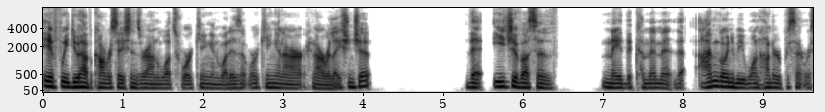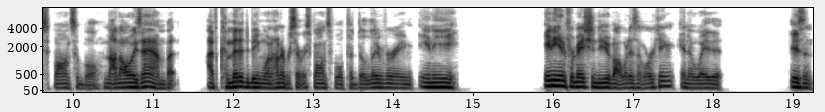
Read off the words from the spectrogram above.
if we do have conversations around what's working and what isn't working in our in our relationship, that each of us have made the commitment that I'm going to be 100% responsible. Not always am, but I've committed to being 100% responsible to delivering any any information to you about what isn't working in a way that isn't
